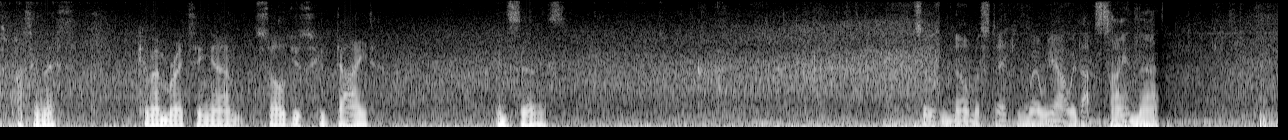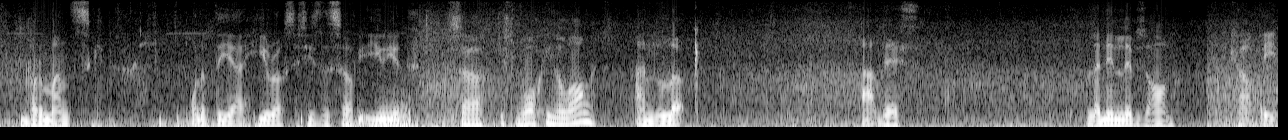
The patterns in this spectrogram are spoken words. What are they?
Just passing this, commemorating um, soldiers who died in service. So there's no mistaking where we are with that sign there. Murmansk, one of the uh, hero cities of the Soviet Union. So just walking along and look at this. Lenin lives on. Can't beat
